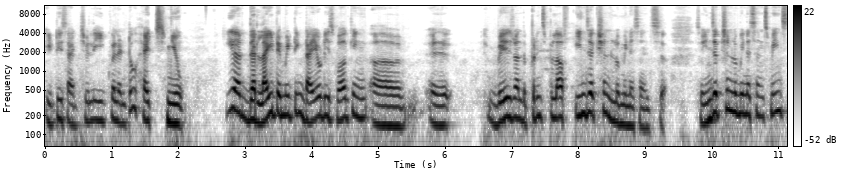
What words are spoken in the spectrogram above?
it is actually equivalent to h nu. Here the light emitting diode is working uh, uh, based on the principle of injection luminescence. So injection luminescence means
